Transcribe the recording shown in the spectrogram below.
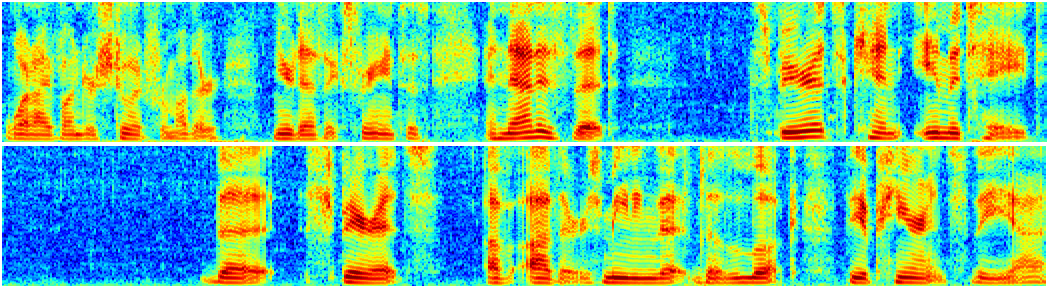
what I've understood from other near death experiences, and that is that spirits can imitate the spirits of others, meaning the, the look, the appearance, the, uh,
